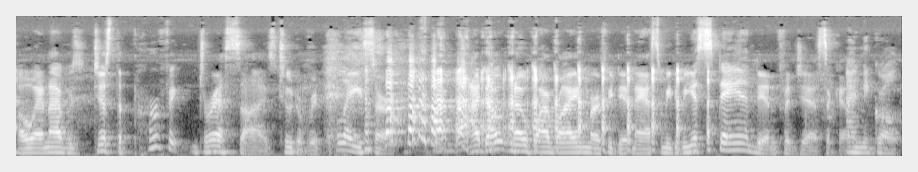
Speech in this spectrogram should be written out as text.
Oh, and I was just the perfect dress size too to replace her. I, I don't know why Ryan Murphy didn't ask me to be a stand-in for Jessica. I mean, girl,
